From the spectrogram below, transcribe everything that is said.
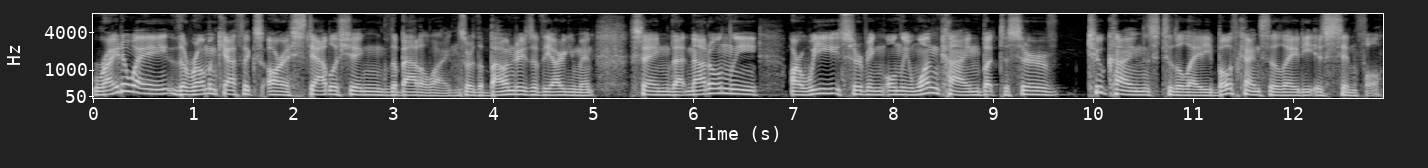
right away, the Roman Catholics are establishing the battle lines or the boundaries of the argument, saying that not only are we serving only one kind, but to serve two kinds to the laity, both kinds to the laity, is sinful.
